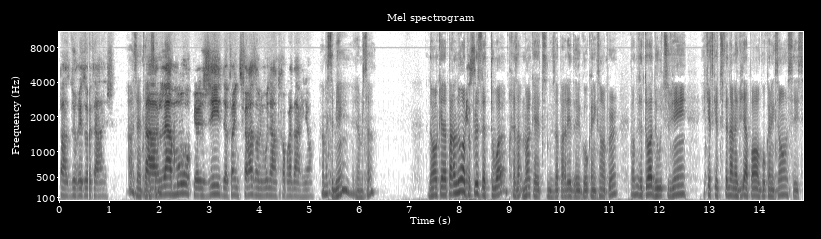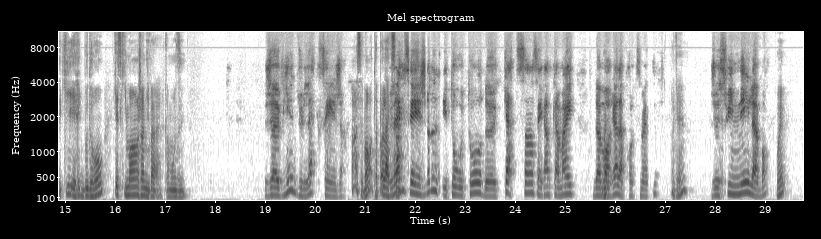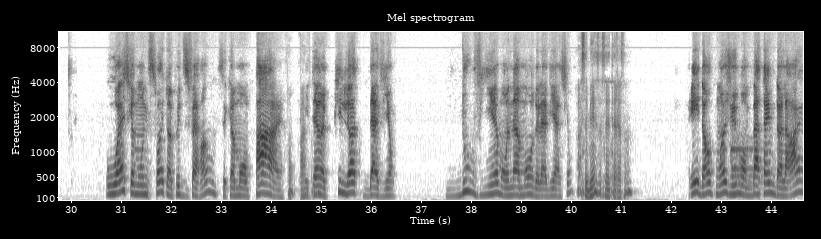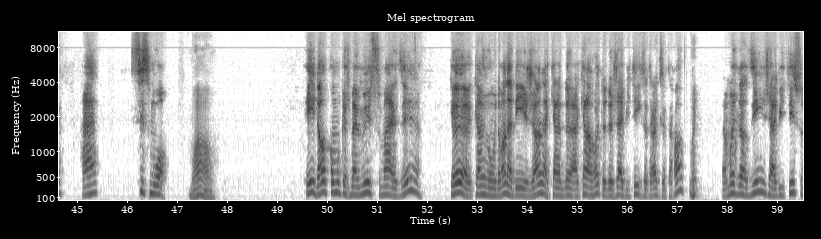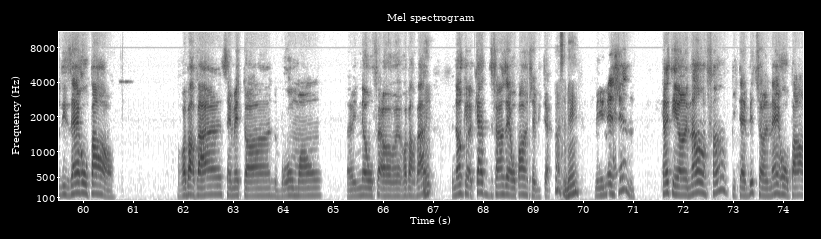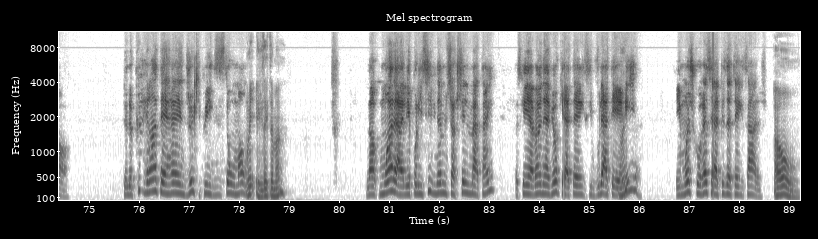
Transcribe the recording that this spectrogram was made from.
par du réseautage, Ah, c'est par l'amour que j'ai de faire une différence au niveau de l'entrepreneuriat. Ah, mais c'est bien, j'aime ça. Donc, euh, parle-nous un peu plus de toi, présentement, que tu nous as parlé de Go Connexion un peu. Parle-nous de toi, d'où tu viens et qu'est-ce que tu fais dans la vie à part Go Connexion. C'est qui Eric Boudreau? Qu'est-ce qu'il mange en hiver, comme on dit? Je viens du lac Saint-Jean. Ah, c'est bon, t'as pas Le l'accent. lac Saint-Jean est autour de 450 km de Montréal approximatif. OK? Je suis né là-bas. Oui. Où est-ce que mon histoire est un peu différente? C'est que mon père Bon, était un pilote d'avion. D'où vient mon amour de l'aviation? Ah, c'est bien, ça, c'est intéressant. Et donc, moi, j'ai eu mon baptême de l'air à six mois. Wow. Et donc, comme que je m'amuse souvent à dire, que euh, quand on demande à des jeunes à quel, à quel endroit tu as déjà habité, etc., etc., Oui. ben moi, je leur dis, j'ai habité sur des aéroports. Roberval, Saint-Méthode, Bromont, euh, euh, Roberval. Oui. Donc, euh, quatre différents aéroports que j'habitais. Ah, c'est bien. Mais imagine, quand tu es un enfant puis tu habites sur un aéroport, tu le plus grand terrain de jeu qui peut exister au monde. Oui, exactement. Donc, moi, les policiers venaient me chercher le matin parce qu'il y avait un avion qui, atterri- qui voulait atterrir. Et moi, je courais sur la piste d'atterrissage. Oh.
